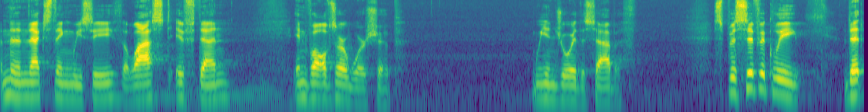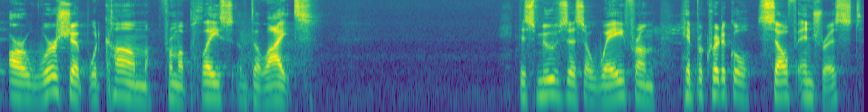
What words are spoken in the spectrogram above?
And then the next thing we see, the last if then, involves our worship. We enjoy the Sabbath. Specifically, that our worship would come from a place of delight. This moves us away from hypocritical self interest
